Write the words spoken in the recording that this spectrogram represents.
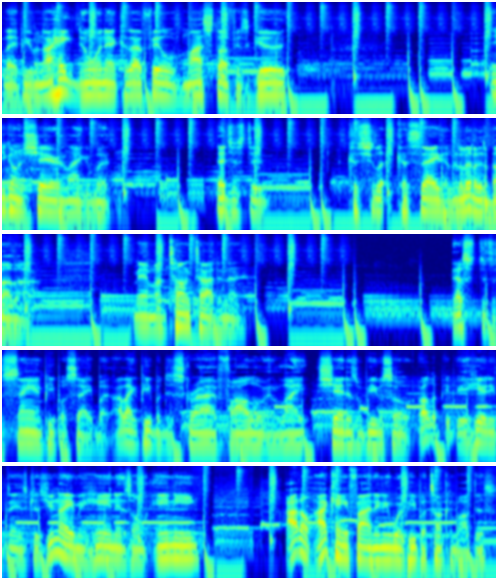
let people know. I hate doing that because I feel if my stuff is good, you're gonna share and like it, but that's just to cause say a little bit about Man, my tongue tied tonight. That's just a saying people say, but I like people to subscribe, follow, and like, share this with people so other people can hear these things because you're not even hearing this on any. I don't. I can't find anywhere people talking about this.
